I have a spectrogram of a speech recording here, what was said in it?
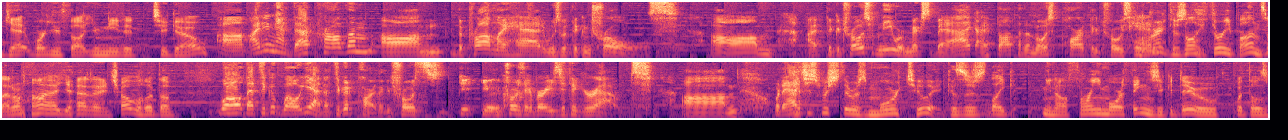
get where you thought you needed to go? Um, I didn't have that problem. Um, the problem I had was with the controls. Um, I, the controls for me were mixed bag. I thought for the most part the controls Well, hand- Greg, there's only three buttons. I don't know how you had any trouble with them. Well, that's a good. Well, yeah, that's a good part. The controls, you know, the controls are very easy to figure out. Um, what I I just wish there was more to it because there's like you know three more things you could do with those.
